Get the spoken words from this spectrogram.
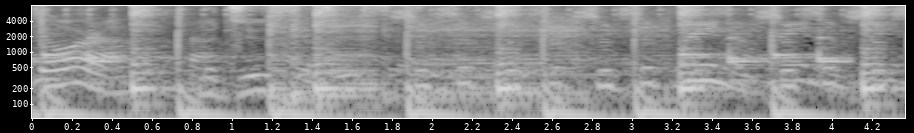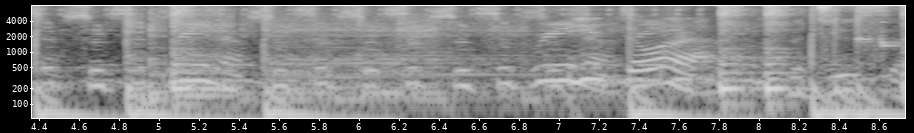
Theodora. Medusa. Theodora. Medusa.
